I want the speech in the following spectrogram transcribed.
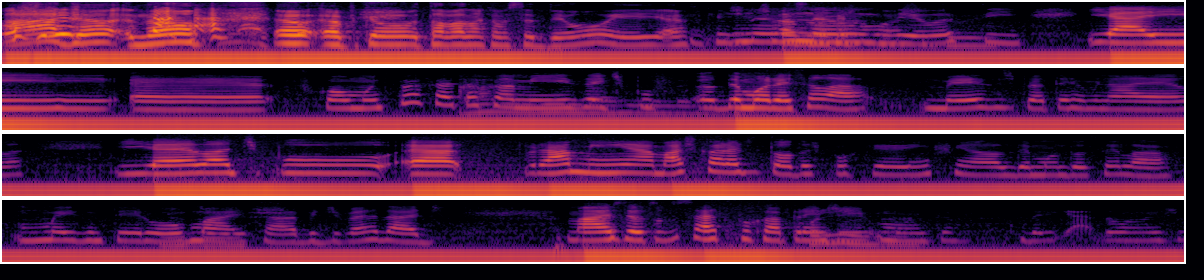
ah deu, não. Eu, é porque eu tava na cabeça deu oi. Aí eu fiquei, gente, não, mas Lucas não não, deu assim. E aí é, ficou muito perfeita a Ah, camisa e tipo, linda, eu demorei, sei lá, meses pra terminar ela. E ela, tipo, é, pra mim é a mais cara de todas, porque, enfim, ela demandou, sei lá, um mês inteiro ou mais, sabe? De verdade. Mas deu tudo certo porque eu aprendi muito. Obrigado, anjo.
